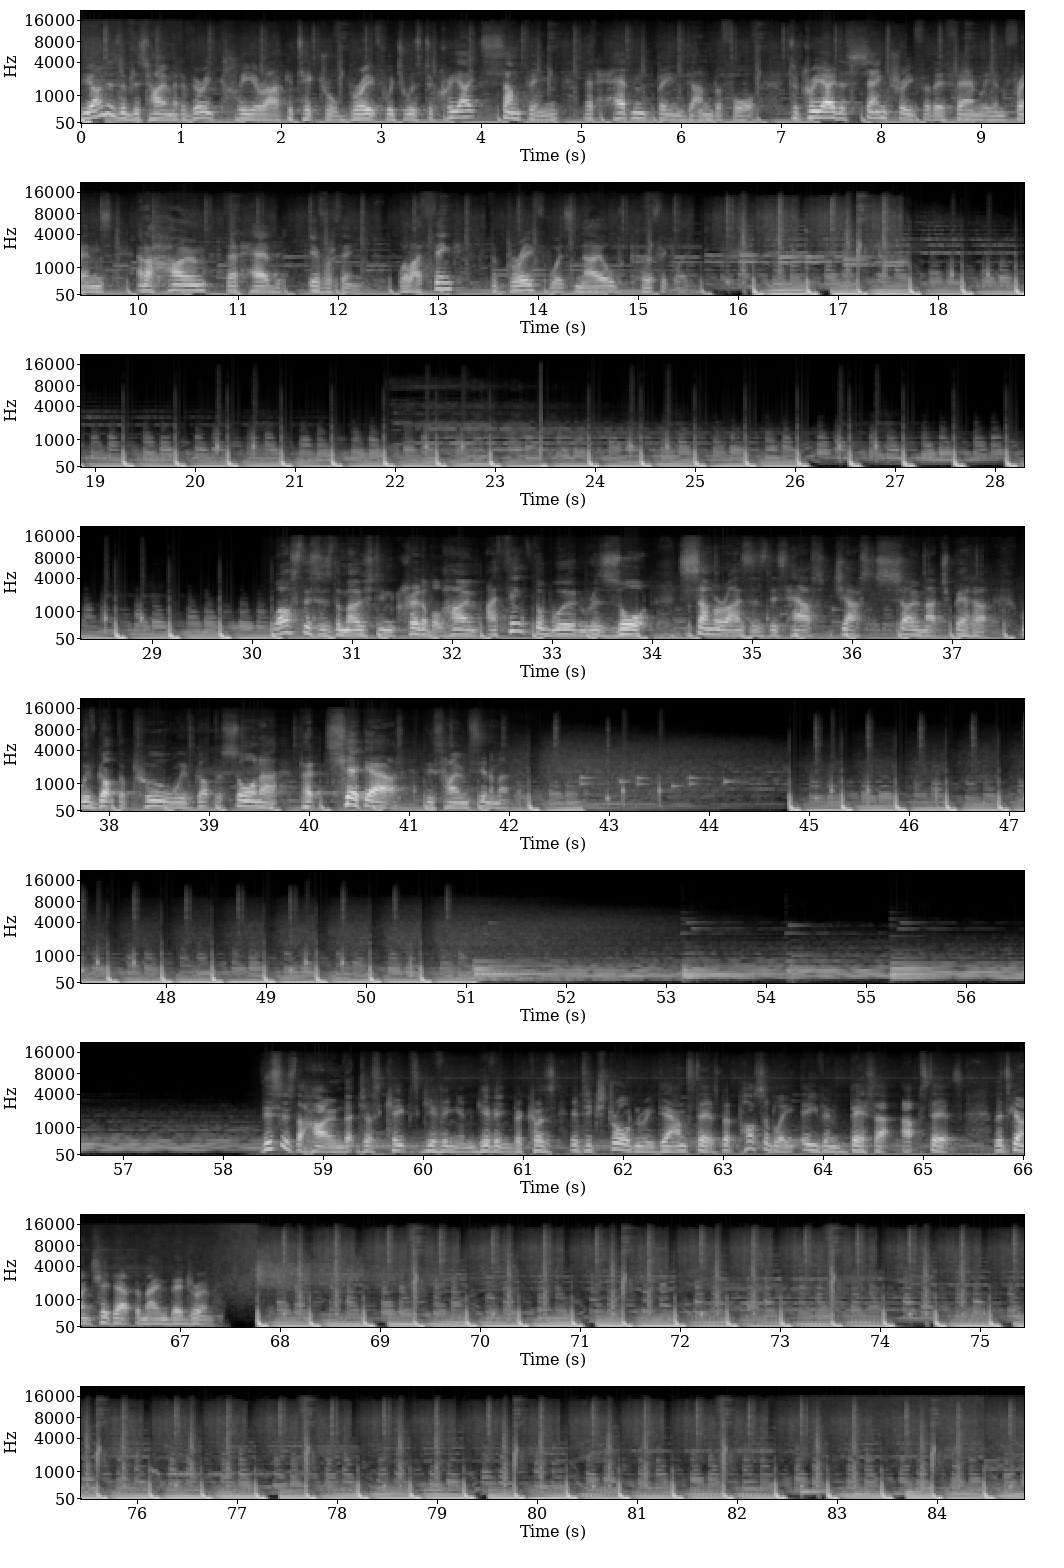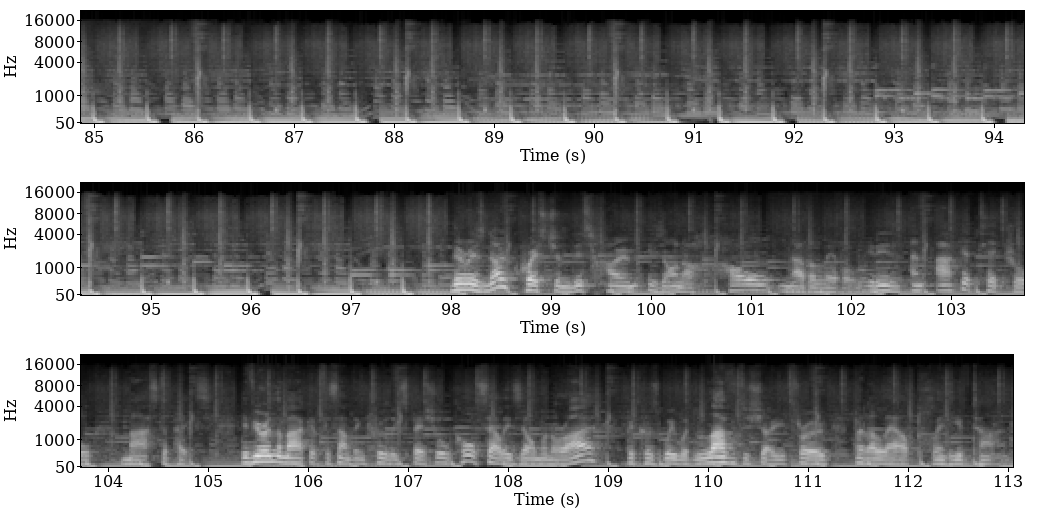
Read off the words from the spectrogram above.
The owners of this home had a very clear architectural brief, which was to create something that hadn't been done before, to create a sanctuary for their family and friends, and a home that had everything. Well, I think the brief was nailed perfectly. Whilst this is the most incredible home, I think the word resort summarises this house just so much better. We've got the pool, we've got the sauna, but check out this home cinema. This is the home that just keeps giving and giving because it's extraordinary downstairs, but possibly even better upstairs. Let's go and check out the main bedroom. There is no question this home is on a whole nother level. It is an architectural masterpiece. If you're in the market for something truly special, call Sally Zellman or I because we would love to show you through, but allow plenty of time.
